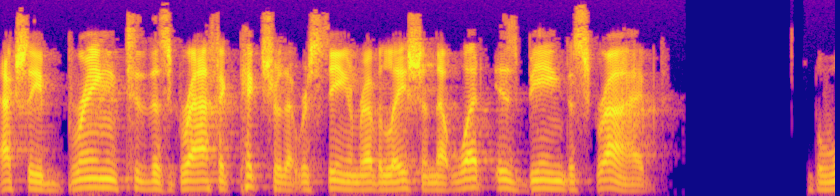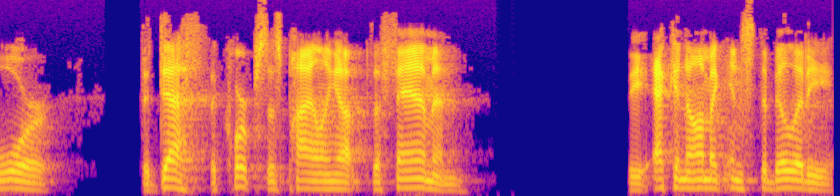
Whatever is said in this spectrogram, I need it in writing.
actually bring to this graphic picture that we're seeing in Revelation that what is being described the war, the death, the corpses piling up, the famine, the economic instability,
